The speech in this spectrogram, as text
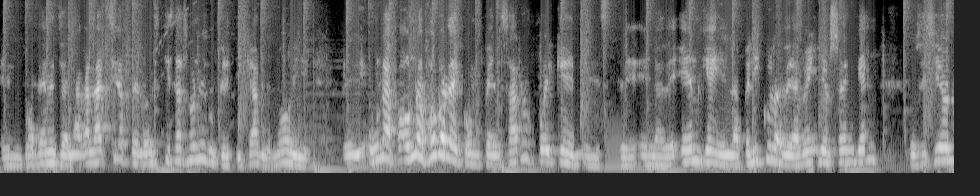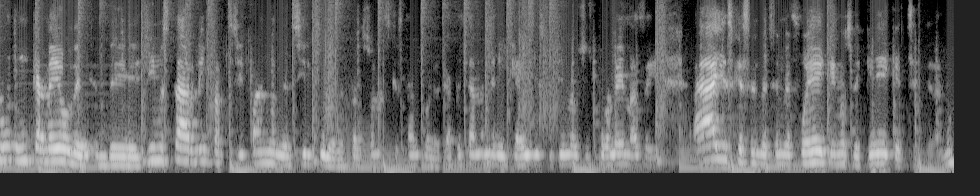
en Guardianes de la Galaxia, pero es quizás lo único criticable, ¿no? Y eh, una, una forma de compensarlo fue que este, en la de Endgame, en la película de Avengers Endgame, pues hicieron un, un cameo de, de, Jim Starlin participando en el círculo de personas que están con el Capitán América y discutiendo sus problemas de, ay, es que se me, se me fue, que no sé qué, que etcétera, ¿no?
